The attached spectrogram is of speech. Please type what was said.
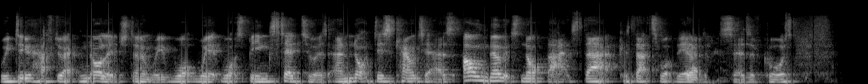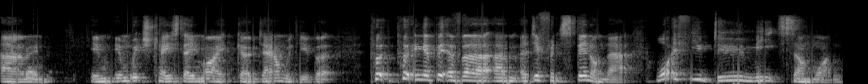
we do have to acknowledge, don't we, what we what's being said to us, and not discount it as, oh no, it's not that, it's that, because that's what the yeah. evidence says, of course. Um, right. In in which case they might go down with you, but put, putting a bit of a, um, a different spin on that, what if you do meet someone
